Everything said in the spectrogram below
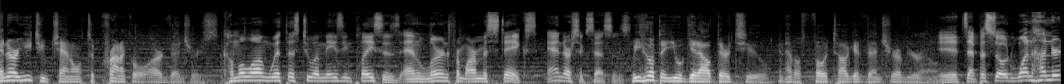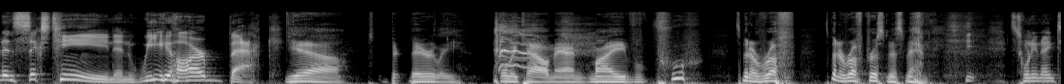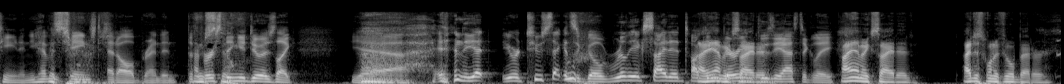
and our YouTube channel to chronicle our adventures. Come along with us to amazing places and learn from our mistakes and our successes. We hope that you will get out there too and have a photog adventure of your own. It's episode 116, and we are back. Yeah, b- barely. Holy cow, man! My, whew, it's been a rough, it's been a rough Christmas, man. It's 2019, and you haven't It's changed at all, Brendan. The I'm first still- thing you do is like, yeah, and yet you were two seconds ago really excited, talking I am very excited. enthusiastically. I am excited. I just want to feel better,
